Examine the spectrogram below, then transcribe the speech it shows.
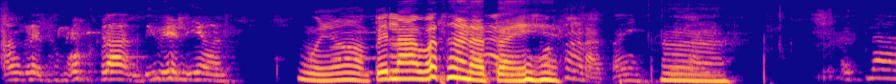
આંગળે તો ગોખલા ને દિવેલિયા ને ઓય હા પેલા આ વથાણા હતા એ હે વખાણા તઈ હા એટલા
